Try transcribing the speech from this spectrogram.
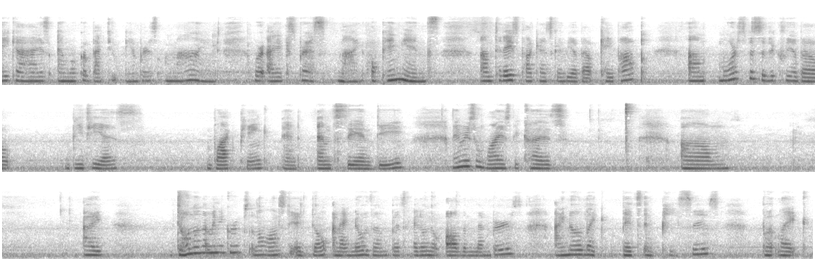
Hey guys, and welcome back to Amber's Mind, where I express my opinions. Um, today's podcast is going to be about K-pop, um, more specifically about BTS, Blackpink, and MCND. Main reason why is because um, I don't know that many groups. In all honesty, I don't. I mean, I know them, but I don't know all the members. I know like bits and pieces, but like,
